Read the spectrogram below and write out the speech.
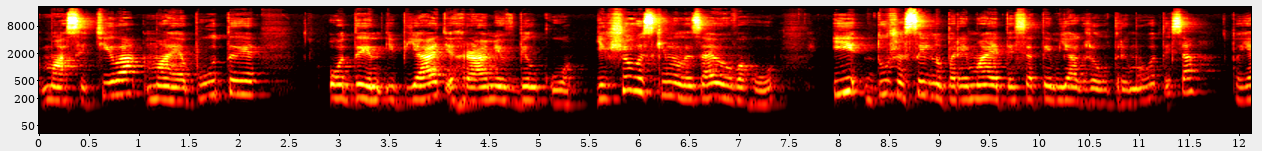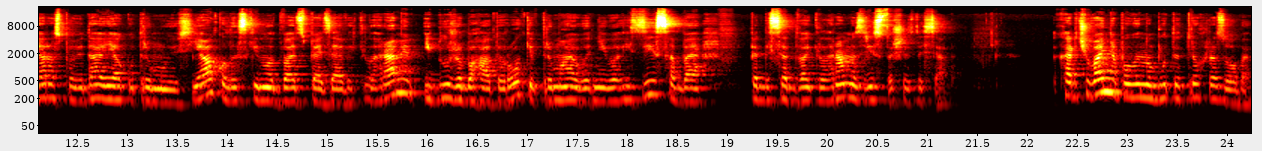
маси тіла має бути 1,5 грамів білку. Якщо ви скинули зайву вагу і дуже сильно переймаєтеся тим, як же утримуватися, то я розповідаю, як утримуюсь я, коли скинула 25 зайвих кілограмів і дуже багато років тримаю в одній вазі себе 52 кілограми, зріст 160. Харчування повинно бути трьохразове.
